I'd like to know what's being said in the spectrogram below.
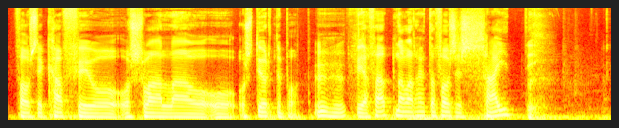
fá sér kaffi og, og svala og, og, stjórnubopp mm -hmm. því að þarna var hægt að fá sér sæti.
